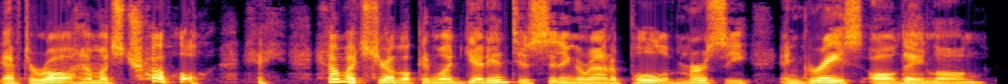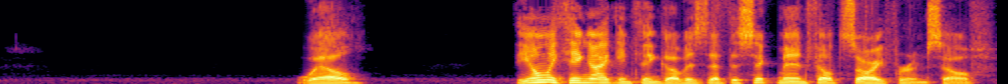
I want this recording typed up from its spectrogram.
After all, how much trouble, how much trouble can one get into sitting around a pool of mercy and grace all day long? Well, the only thing I can think of is that the sick man felt sorry for himself.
